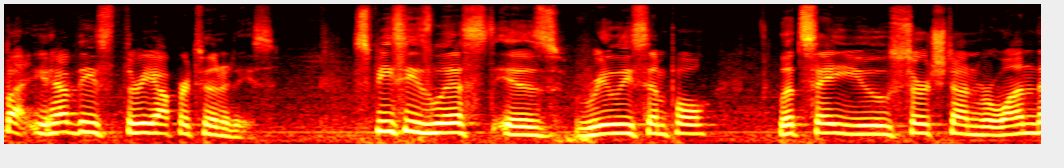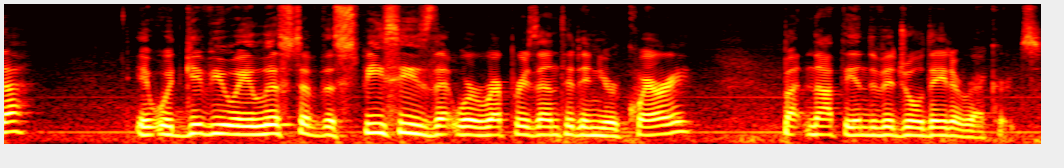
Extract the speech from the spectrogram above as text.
But you have these three opportunities. Species list is really simple. Let's say you searched on Rwanda. It would give you a list of the species that were represented in your query, but not the individual data records.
